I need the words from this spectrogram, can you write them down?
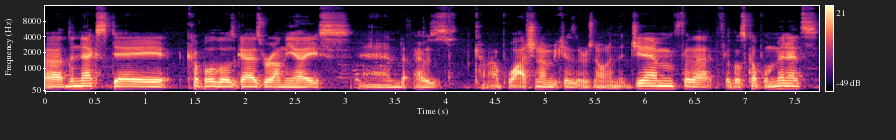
Uh, the next day, a couple of those guys were on the ice, and I was kind of up watching them because there was no one in the gym for that for those couple minutes.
